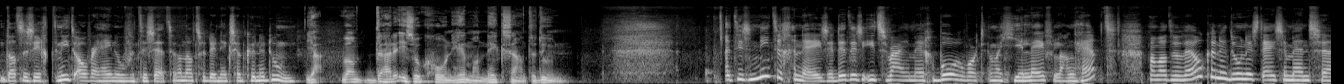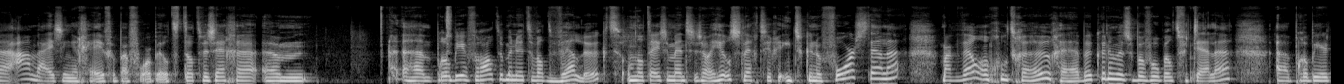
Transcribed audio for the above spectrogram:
dat ze zich er niet overheen hoeven te zetten. Want dat ze er niks aan kunnen doen. Ja, want daar is ook gewoon helemaal niks aan te doen. Het is niet te genezen. Dit is iets waar je mee geboren wordt en wat je je leven lang hebt. Maar wat we wel kunnen doen is deze mensen aanwijzingen geven, bijvoorbeeld. Dat we zeggen. Um, uh, probeer vooral te benutten wat wel lukt. Omdat deze mensen zo heel slecht zich iets kunnen voorstellen. Maar wel een goed geheugen hebben. Kunnen we ze bijvoorbeeld vertellen. Uh, probeer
